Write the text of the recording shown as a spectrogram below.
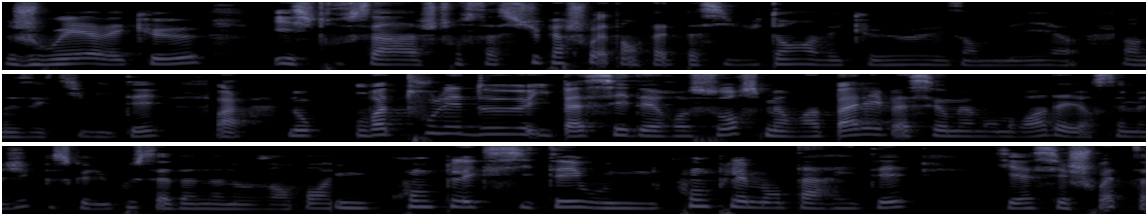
jouer avec eux. Et je trouve ça, je trouve ça super chouette en fait, passer du temps avec eux, les emmener euh, dans des activités. Voilà. Donc on va tous les deux y passer des ressources, mais on va pas les passer au même endroit. D'ailleurs c'est magique parce que du coup ça donne à nos enfants une complexité ou une complémentarité qui est assez chouette.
